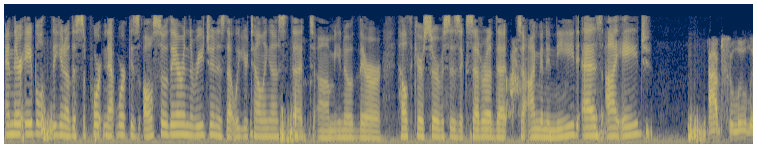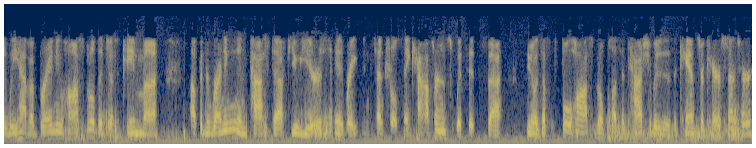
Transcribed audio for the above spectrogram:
And they're able, the, you know, the support network is also there in the region. Is that what you're telling us? That um, you know there are healthcare services, et cetera, that uh, I'm going to need as I age. Absolutely, we have a brand new hospital that just came. Uh, up and running in past uh, few years, right in central St. Catharines with its, uh, you know, it's a full hospital plus attached to it is a cancer care center.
